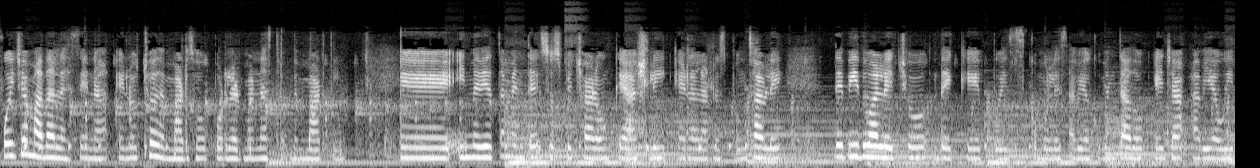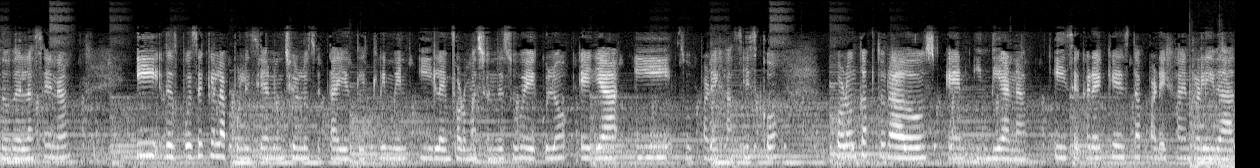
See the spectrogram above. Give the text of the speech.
fue llamada a la escena el 8 de marzo por la hermanastra de Martin. inmediatamente sospecharon que Ashley era la responsable debido al hecho de que, pues, como les había comentado, ella había huido de la escena y después de que la policía anunció los detalles del crimen y la información de su vehículo, ella y su pareja Cisco fueron capturados en Indiana y se cree que esta pareja en realidad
